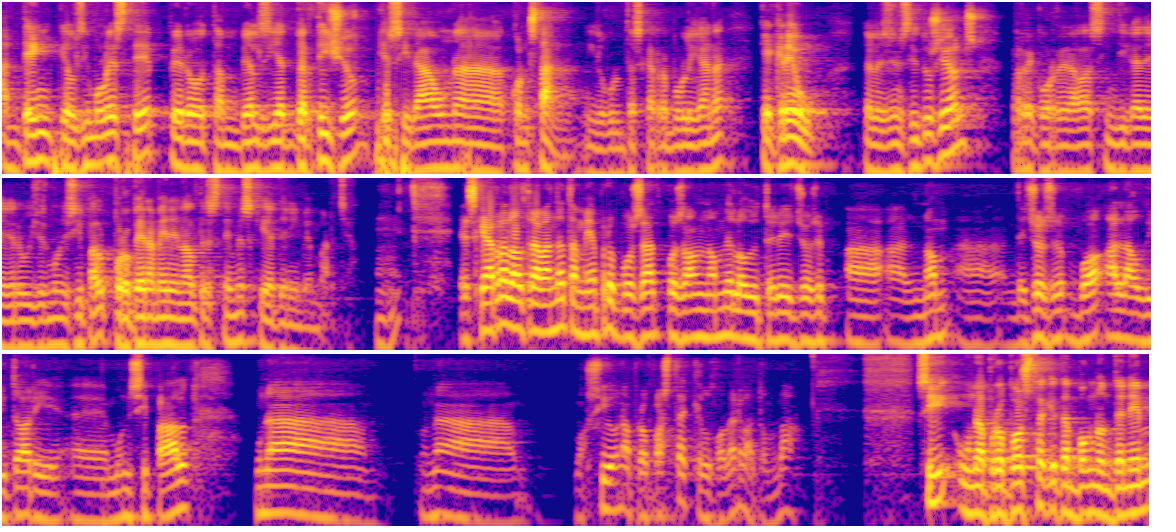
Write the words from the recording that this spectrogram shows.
Entenc que els hi moleste, però també els hi advertixo que serà una constant, i el grup d'Esquerra Republicana, que creu en les institucions, recorrerà a la síndica de Greuges Municipal properament en altres temes que ja tenim en marxa. Uh -huh. Esquerra, d'altra banda, també ha proposat posar el nom de l'auditori Josep, el nom de Josep Bo a l'auditori eh, municipal, una, una moció, una proposta que el govern va tombar. Sí, una proposta que tampoc no entenem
